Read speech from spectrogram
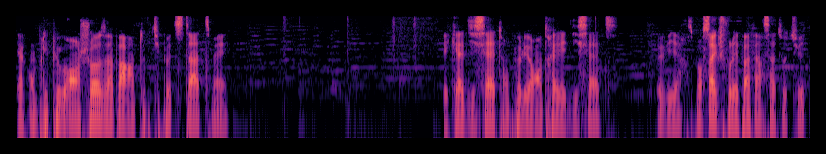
Il accomplit plus grand-chose, à part un tout petit peu de stats, mais... Les k 17, on peut lui rentrer les 17. Je le vire. C'est pour ça que je voulais pas faire ça tout de suite.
